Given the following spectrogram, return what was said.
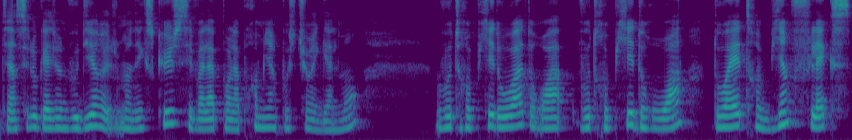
Tiens, c'est l'occasion de vous dire, et je m'en excuse, c'est valable pour la première posture également. Votre pied droit, droit, votre pied droit doit être bien flex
